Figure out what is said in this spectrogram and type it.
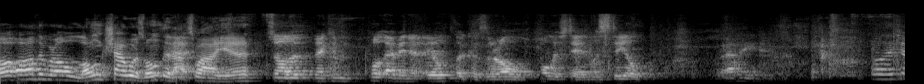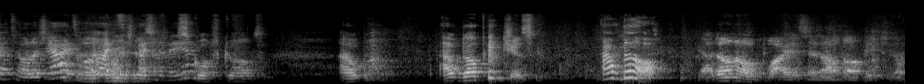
Oh, oh, they were all long showers, weren't they? That's why, yeah. So they can put them in at Ilkley because they're all fully stainless steel. Right. Oh, there's your toilet. Yeah, it's what right, it's Images, kind of here. squash courts, out, outdoor pictures, outdoor. Yeah, I don't know why it says outdoor pictures on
